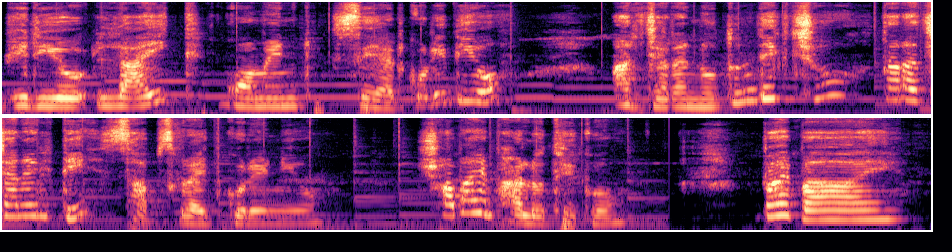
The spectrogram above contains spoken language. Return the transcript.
ভিডিও লাইক, কমেন্ট, শেয়ার করে দিও। আর যারা নতুন দেখছ, তারা চ্যানেলটি সাবস্ক্রাইব করে নিও। সবাই ভালো থেকো। Bye bye.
